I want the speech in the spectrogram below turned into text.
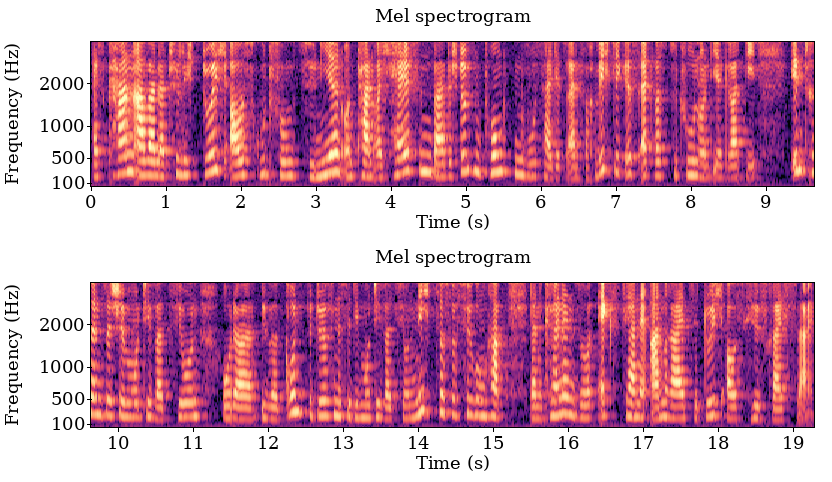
Es kann aber natürlich durchaus gut funktionieren und kann euch helfen bei bestimmten Punkten, wo es halt jetzt einfach wichtig ist, etwas zu tun und ihr gerade die intrinsische Motivation oder über Grundbedürfnisse die Motivation nicht zur Verfügung habt, dann können so externe Anreize durchaus hilfreich sein.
